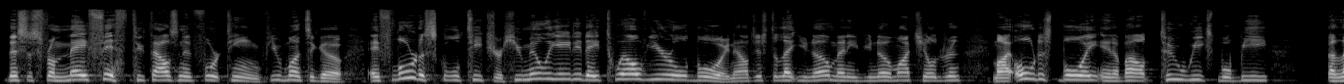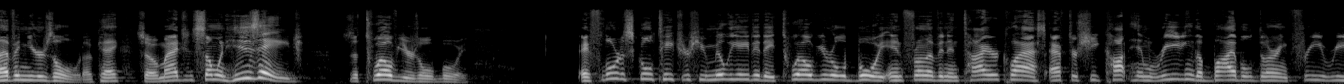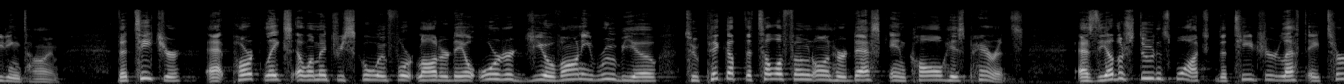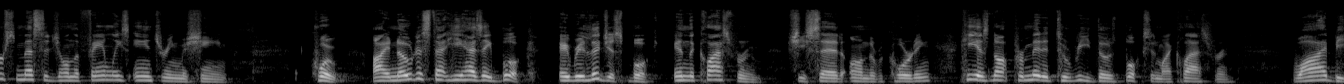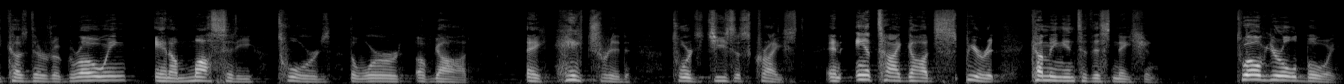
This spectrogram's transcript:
This is from May 5th, 2014, a few months ago. A Florida school teacher humiliated a 12 year old boy. Now, just to let you know, many of you know my children. My oldest boy in about two weeks will be 11 years old, okay? So imagine someone his age is a 12 years old boy. A Florida school teacher humiliated a 12 year old boy in front of an entire class after she caught him reading the Bible during free reading time. The teacher at Park Lakes Elementary School in Fort Lauderdale ordered Giovanni Rubio to pick up the telephone on her desk and call his parents. As the other students watched, the teacher left a terse message on the family's answering machine. Quote, I noticed that he has a book, a religious book, in the classroom she said on the recording. He is not permitted to read those books in my classroom. Why? Because there's a growing animosity towards the Word of God, a hatred towards Jesus Christ, an anti God spirit coming into this nation. 12 year old boy.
